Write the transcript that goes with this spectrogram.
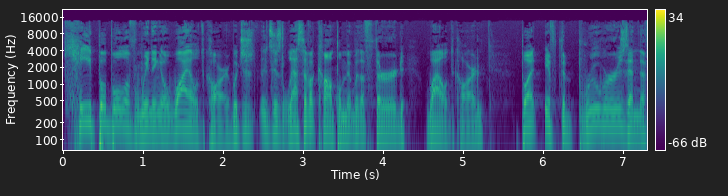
capable of winning a wild card, which is this is less of a compliment with a third wild card. But if the Brewers and the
